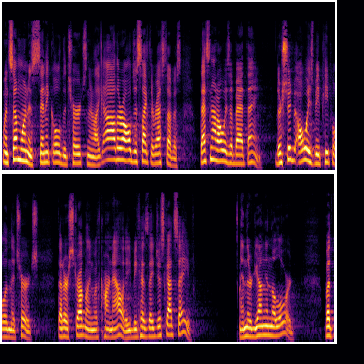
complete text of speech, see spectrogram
when someone is cynical of the church and they're like, oh, they're all just like the rest of us, that's not always a bad thing. There should always be people in the church that are struggling with carnality because they just got saved and they're young in the Lord. But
